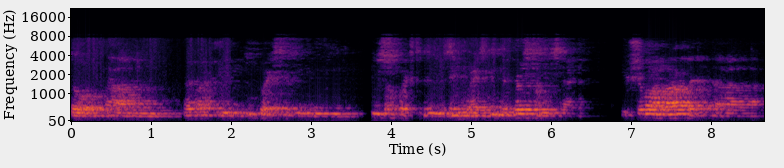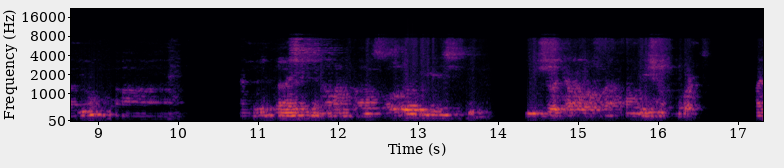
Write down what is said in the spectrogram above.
So um, I've actually two questions, two sub-questions in the same question. The first one is that you show a lot that uh, you uh, have the implementation on solver you show a couple of foundation work. My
